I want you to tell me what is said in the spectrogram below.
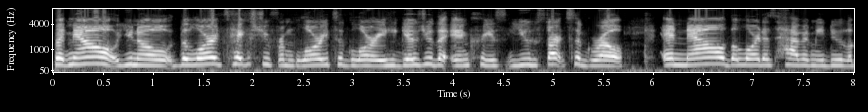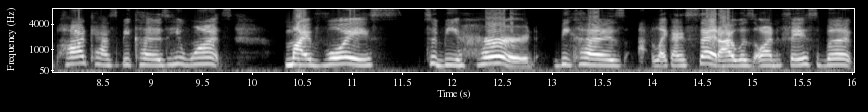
but now, you know, the Lord takes you from glory to glory. He gives you the increase. You start to grow. And now the Lord is having me do the podcast because He wants my voice to be heard. Because, like I said, I was on Facebook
